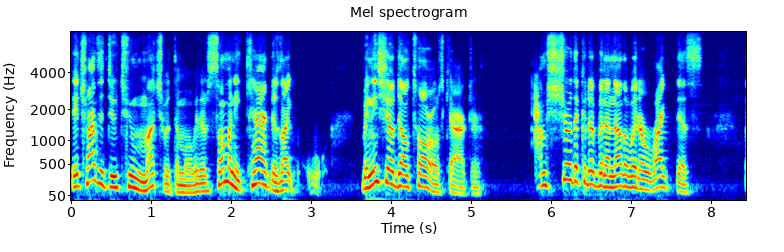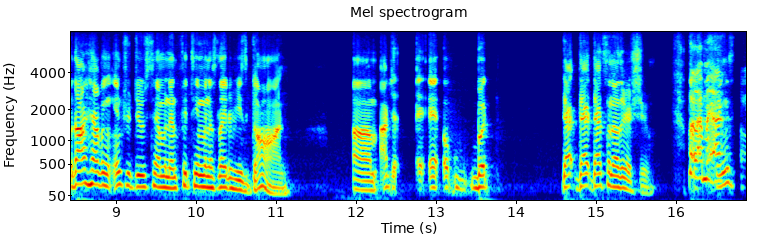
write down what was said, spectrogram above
they tried to do too much with the movie. There's so many characters, like Benicio del Toro's character. I'm sure there could have been another way to write this without having introduced him, and then 15 minutes later he's gone. Um, I just, it, eh, it, eh, but that that that's another issue. But I mean, Things, I,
